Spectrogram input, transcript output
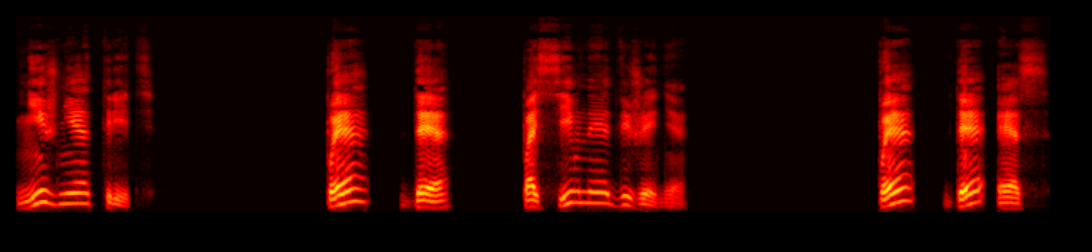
Нижняя треть. ПД. Пассивное движение. ПДС.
